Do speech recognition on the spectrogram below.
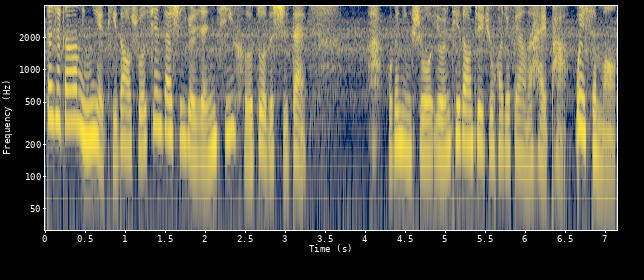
但是刚刚您也提到说，现在是一个人机合作的时代啊，我跟您说，有人听到这句话就非常的害怕。为什么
